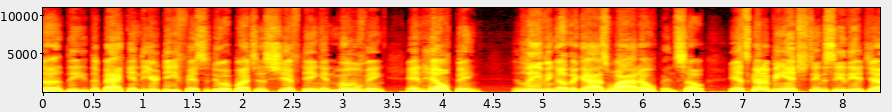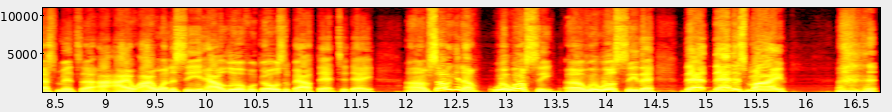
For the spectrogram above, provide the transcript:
the the the back end of your defense to do a bunch of shifting and moving and helping leaving other guys wide open. So it's going to be interesting to see the adjustments. Uh, I I want to see how Louisville goes about that today. Um, so you know we'll we'll see. Uh, we'll, we'll see that that that is my.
